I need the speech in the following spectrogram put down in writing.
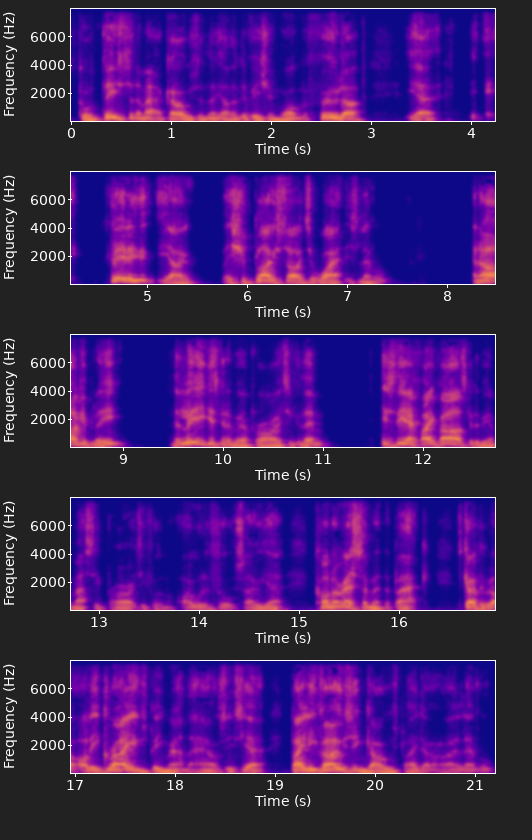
scored decent amount of goals in the other Division One. Mafula, yeah, it- it- clearly, you know, they should blow sides away at this level. And arguably, the league is going to be a priority for them. Is the FA Vase is going to be a massive priority for them? I would have thought so. Yeah, Connor Essam at the back. Let's go people like Ollie Gray, who's been round the houses. Yeah, Bailey Vose in goals, played at a higher level.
